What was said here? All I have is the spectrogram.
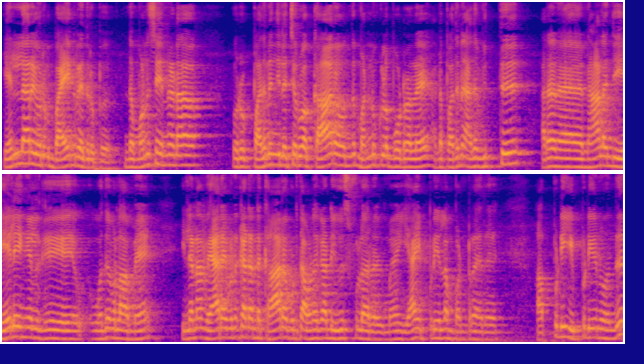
எல்லாரும் இவருக்கு பயங்கர எதிர்ப்பு. இந்த மனுஷன் என்னடா ஒரு பதினஞ்சு லட்ச ரூபா காரை வந்து மண்ணுக்குள்ளே போடுறாரு. அந்த பதின அதை விற்று அதை நாலஞ்சு ஏழைங்களுக்கு உதவலாமே. இல்லைனா வேற இவனுக்காட்ட அந்த காரை கொடுத்து அவனுக்காட்ட யூஸ்ஃபுல்லாக இருக்குமே. ஏன் இப்படியெல்லாம் பண்ணுறாரு அப்படி இப்படின்னு வந்து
